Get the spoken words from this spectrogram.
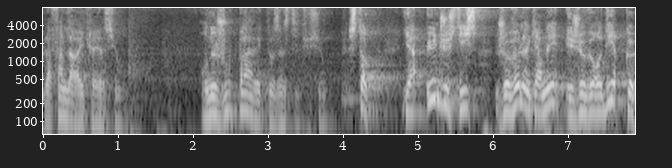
la fin de la récréation. On ne joue pas avec nos institutions. Stop. Il y a une justice, je veux l'incarner et je veux redire que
